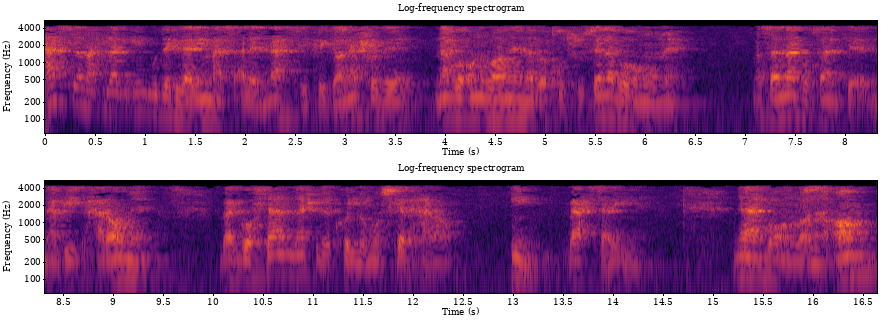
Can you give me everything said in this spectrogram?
اصل مطلب این بوده که در این مسئله نفسی پیدا نشده نه به عنوانه نه به خصوصه نه به عمومه. مثلا نگفتن که نبید حرامه. و گفتن نشده کل مسکر حرام. این بحث سر اینه. نه به عنوان عام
